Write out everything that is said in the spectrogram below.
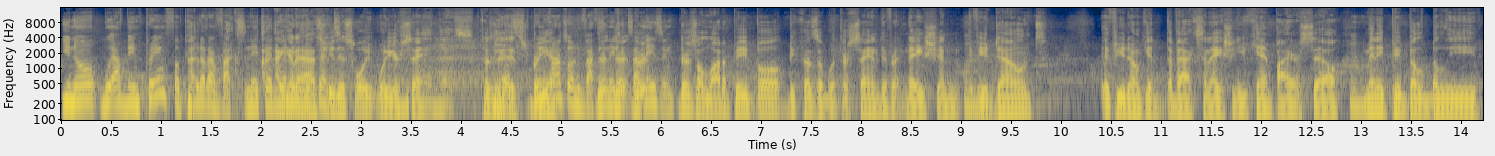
You know, we have been praying for people that are vaccinated. I when got to ask you this while, while you're saying this because Yes, it's bringing deliverance on the vaccinated is amazing. There's a lot of people because of what they're saying in different nation. If Mm-hmm. you don't, if you don't get the vaccination, you can't buy or sell. Mm-hmm. Many people believe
